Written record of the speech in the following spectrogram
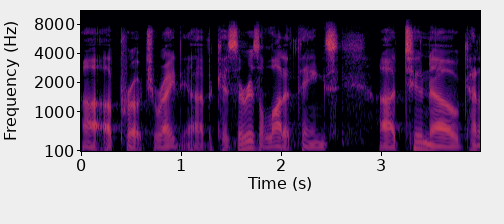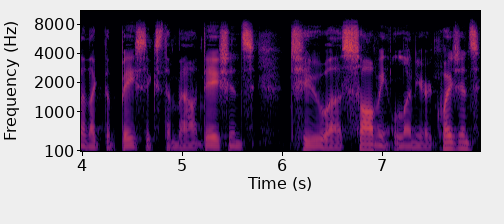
uh, approach, right? Uh, because there is a lot of things uh, to know, kind of like the basics, the foundations to uh, solving linear equations.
